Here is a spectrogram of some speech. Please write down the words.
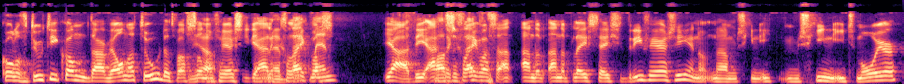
Call of Duty kwam daar wel naartoe. Dat was dan Ja. een versie die En, eigenlijk eh, gelijk was. Ja, die eigenlijk gelijk was aan, aan, de, aan de PlayStation 3 versie. En dan nou, misschien, misschien iets mooier.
